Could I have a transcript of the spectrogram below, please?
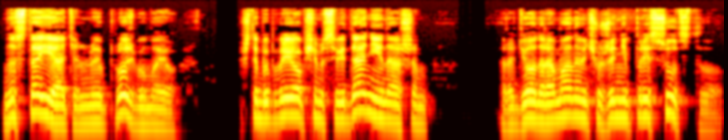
настоятельную просьбу мою, чтобы при общем свидании нашем Родион Романович уже не присутствовал,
